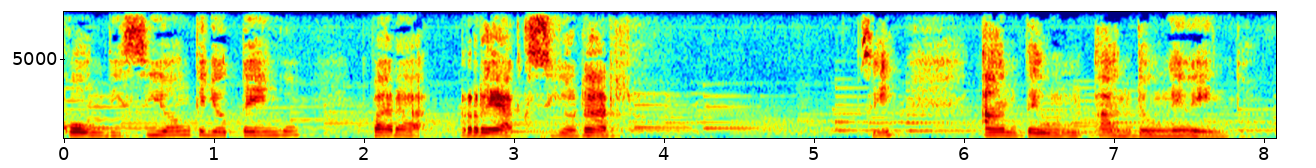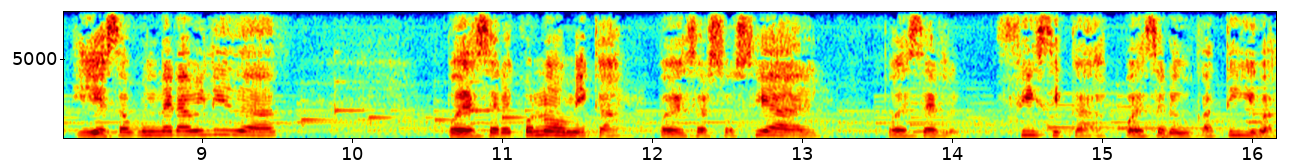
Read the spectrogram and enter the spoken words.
condición que yo tengo para reaccionar ¿sí? ante, un, ante un evento. Y esa vulnerabilidad puede ser económica, puede ser social, puede ser física, puede ser educativa.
